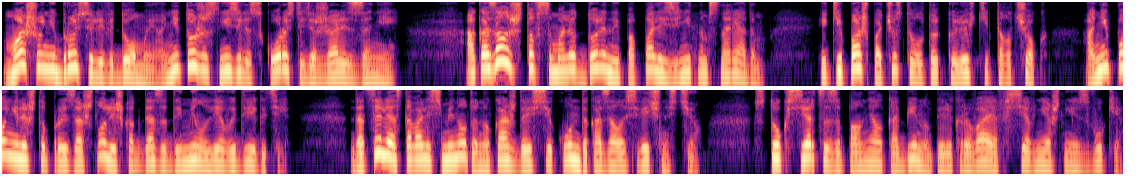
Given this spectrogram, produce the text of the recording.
Машу не бросили ведомые, они тоже снизили скорость и держались за ней. Оказалось, что в самолет Долиной попали зенитным снарядом. Экипаж почувствовал только легкий толчок. Они поняли, что произошло, лишь когда задымил левый двигатель. До цели оставались минуты, но каждая секунда казалась вечностью. Стук сердца заполнял кабину, перекрывая все внешние звуки,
